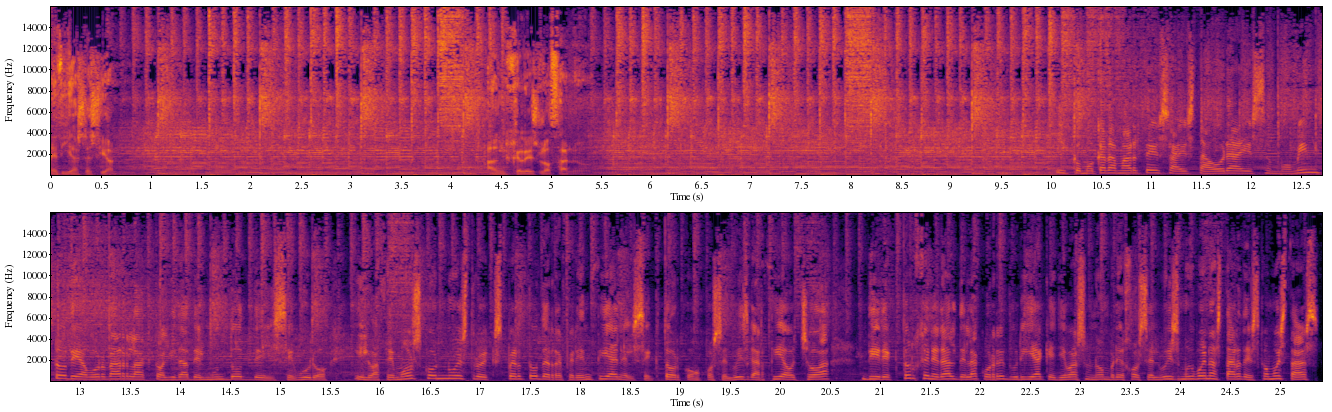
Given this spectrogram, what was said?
media sesión. Ángeles Lozano. Y como cada martes a esta hora es momento de abordar la actualidad del mundo del seguro. Y lo hacemos con nuestro experto de referencia en el sector, con José Luis García Ochoa, director general de la correduría que lleva su nombre. José Luis, muy buenas tardes, ¿cómo estás?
